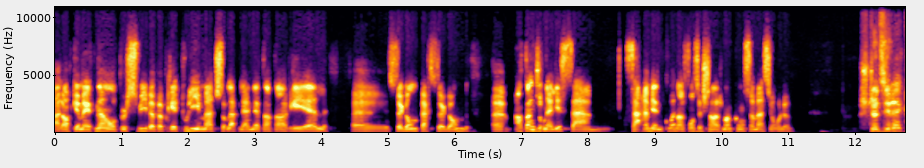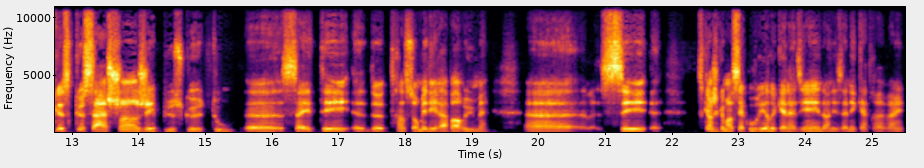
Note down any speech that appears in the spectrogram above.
Alors que maintenant, on peut suivre à peu près tous les matchs sur la planète en temps réel, euh, seconde par seconde. Euh, en tant que journaliste, ça, ça amène quoi, dans le fond, ce changement de consommation-là? Je te dirais que ce que ça a changé plus que tout, euh, ça a été de transformer les rapports humains. Euh, c'est quand j'ai commencé à couvrir le Canadien dans les années 80,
